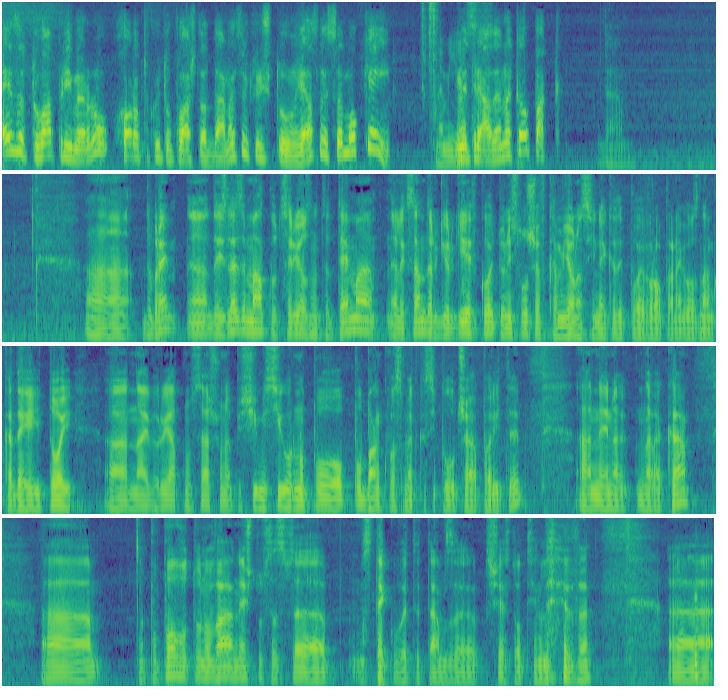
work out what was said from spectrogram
Е, за това, примерно, хората, които плащат данъци, включително и аз, не съм окей. Ами Не трябва да е на кълпак. Да. А, добре, а, да излезем малко от сериозната тема. Александър Георгиев, който ни слуша в камиона си някъде по Европа, не го знам къде е и той, а, най-вероятно, Сашо, напиши ми, сигурно по, по банкова сметка си получава парите, а не на, на ръка. А, по повод онова нещо с а, стековете там за 600 лева, а,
